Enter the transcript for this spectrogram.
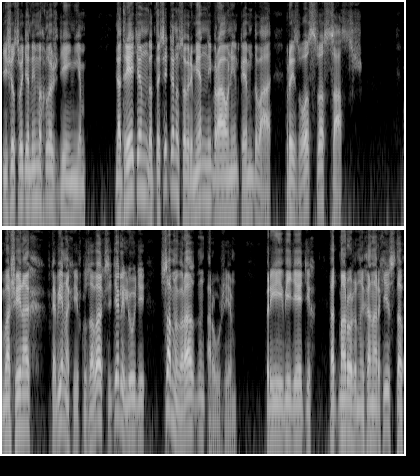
еще с водяным охлаждением, на третьем относительно современный «Браунинг М2» производства САСШ. В машинах, в кабинах и в кузовах сидели люди с самым разным оружием. При виде этих отмороженных анархистов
